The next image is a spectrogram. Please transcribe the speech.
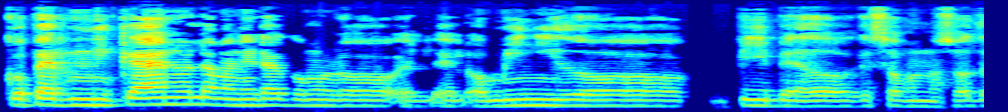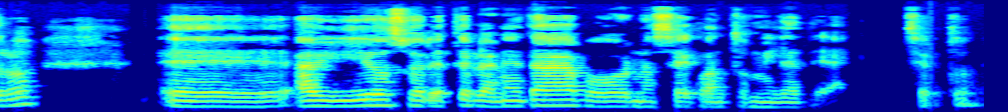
copernicano en la manera como el, homínido bípedo que somos nosotros eh, ha vivido sobre este planeta por no sé cuántos miles de años, ¿cierto?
